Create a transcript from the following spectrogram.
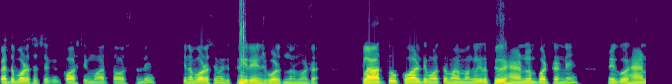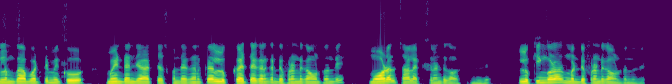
పెద్ద బార్డర్స్ వచ్చేసి కాస్టింగ్ మారుతూ వస్తుంది. చిన్న బార్డర్స్ మీకు త్రీ రేంజ్ పడుతుంది అనమాట క్లాత్ క్వాలిటీ మాత్రం మన మంగళగిరి ప్యూర్ హ్యాండ్లూమ్ పట్టండి. మీకు హ్యాండ్లూమ్ కాబట్టి మీకు మెయింటైన్ జాగ్రత్త చేసుకుంటే కనుక లుక్ అయితే కనుక డిఫరెంట్గా ఉంటుంది. మోడల్ చాలా ఎక్సలెంట్గా వస్తుంది ఇది. లుకింగ్ కూడా మరి డిఫరెంట్గా ఉంటుంది ఇది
